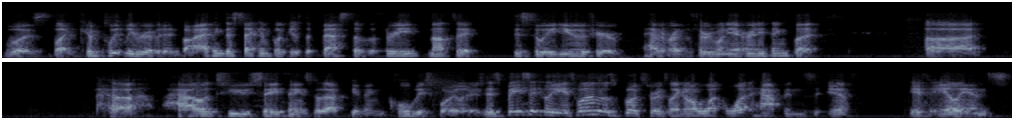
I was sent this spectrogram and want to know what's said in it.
was like completely riveted by. I think the second book is the best of the three. Not to dissuade you if you haven't read the third one yet or anything, but uh, uh, how to say things without giving Colby spoilers. It's basically it's one of those books where it's like, oh, what what happens if if aliens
